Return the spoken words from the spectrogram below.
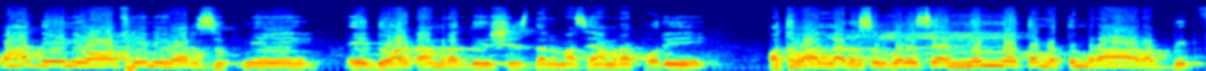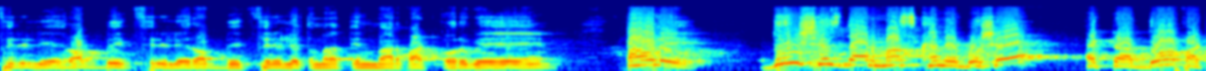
ওয়াহাদিনি ওয়াফিনি ওয়ারজুকনি এই দোয়াটা আমরা দুই সিজদার মাঝে আমরা পড়ি। অথবা আল্লাহ রসুল বলেছেন ন্যূনতম তোমরা রব্বিক ফিরিলে রব্বিক ফিরিলে রব্বিক ফিরিলে তোমরা তিনবার পাঠ করবে। তাহলে দুই সেজদার মাঝখানে বসে একটা দোয়া পাঠ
